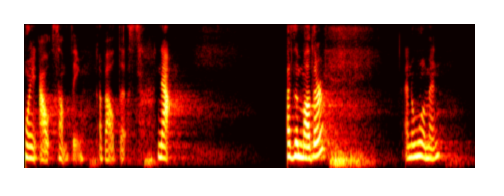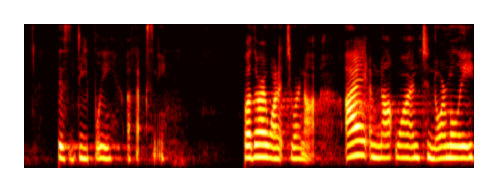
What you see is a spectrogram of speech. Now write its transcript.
point out something about this. Now, as a mother and a woman, this deeply affects me, whether I want it to or not. I am not one to normally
